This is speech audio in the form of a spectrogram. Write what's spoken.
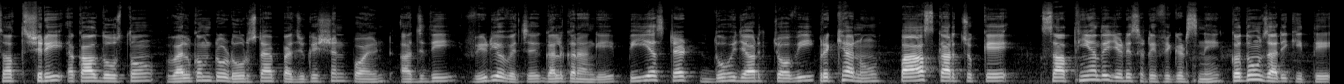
ਸਤਿ ਸ਼੍ਰੀ ਅਕਾਲ ਦੋਸਤੋ welcome to door step education point ਅੱਜ ਦੀ ਵੀਡੀਓ ਵਿੱਚ ਗੱਲ ਕਰਾਂਗੇ ਪੀਐਸ ਟੈਟ 2024 ਪ੍ਰੀਖਿਆ ਨੂੰ ਪਾਸ ਕਰ ਚੁੱਕੇ ਸਾਥੀਆਂ ਦੇ ਜਿਹੜੇ ਸਰਟੀਫਿਕੇਟਸ ਨੇ, ਕਦੋਂ ਜਾਰੀ ਕੀਤੇ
